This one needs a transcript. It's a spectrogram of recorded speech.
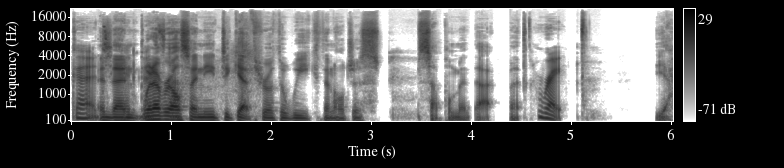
Good. And then good, good whatever stuff. else I need to get throughout the week, then I'll just supplement that. But Right. yeah,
